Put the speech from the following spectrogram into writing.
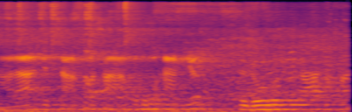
เอาละ13 ต่อ 3 โอ้โหห่างเยอะจะดูเวลาทำมั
